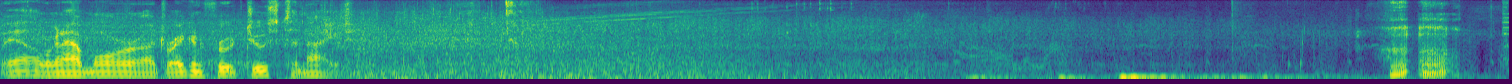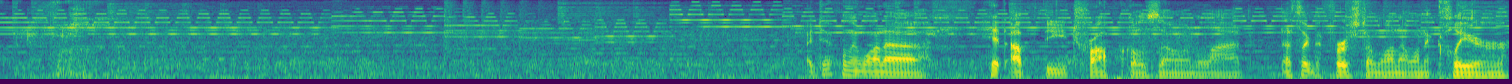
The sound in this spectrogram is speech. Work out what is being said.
Well, we're gonna have more uh, dragon fruit juice tonight. definitely want to hit up the tropical zone a lot. That's like the first one I want to clear.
